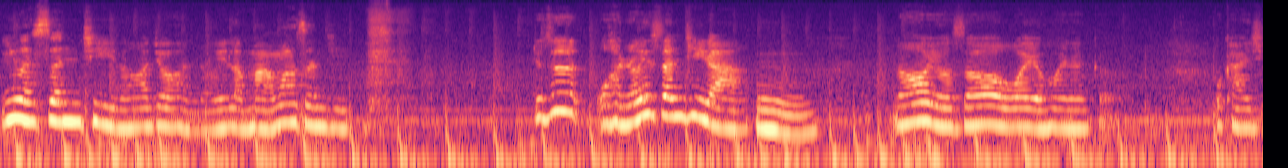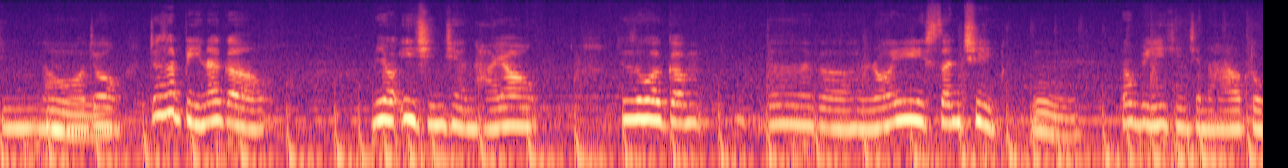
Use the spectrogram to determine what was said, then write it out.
因为生气，然后就很容易让妈妈生气，就是我很容易生气啦，嗯。然后有时候我也会那个不开心，然后就、嗯。就是比那个没有疫情前还要，就是会跟就是那个很容易生气，嗯。都比疫情前的还要多。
